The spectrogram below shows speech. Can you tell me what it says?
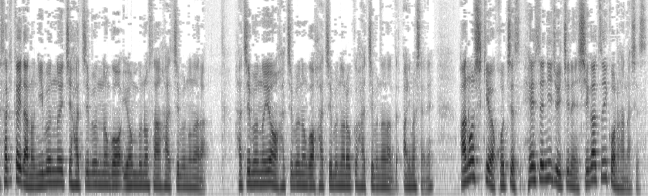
さっき書いたあの2分の1、8分の5、4分の3、8分の7。8分の4、8分の5、8分の6、8分の7ってありましたよね。あの式はこっちです。平成21年4月以降の話です。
